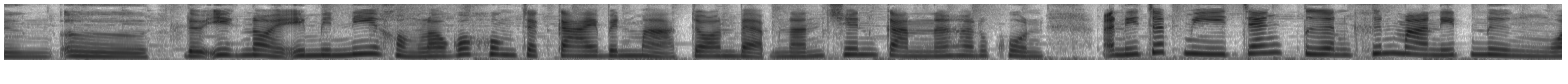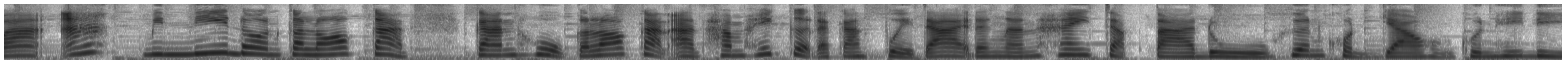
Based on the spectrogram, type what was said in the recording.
นึงเออเดี๋ยวอีกหน่อยเอมินนี่ของเราก็คงจะกลายเป็นหมาจรแบบนั้นเช่นกันนะคะทุกคน อันนี้จะมีแจ้งเตือนขึ้นมานิดนึงว่าอะมินนี่โดนกระลอกกัด การถูกกระลอกกัดอาจทำให้เกิดอาการป่วยได้ ดังนั้นให้จับตาดูเพื่อนขนยาวของคุณให้ดี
